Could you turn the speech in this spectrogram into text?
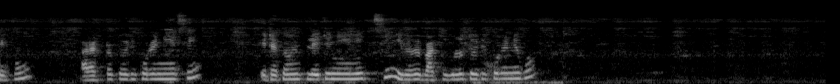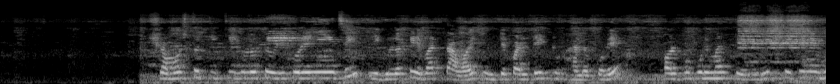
দেখুন আর একটা তৈরি করে নিয়েছি। এটাকে আমি প্লেটে নিয়ে নিচ্ছি এইভাবে বাকিগুলো তৈরি করে নেব। সমস্ত টিকিগুলো তৈরি করে নিয়েছি, এগুলোকে এবার তাওয়ায় উল্টে পাল্টে একটু ভালো করে অল্প পরিমাণ তেল দিয়ে সেঁকে নেব।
